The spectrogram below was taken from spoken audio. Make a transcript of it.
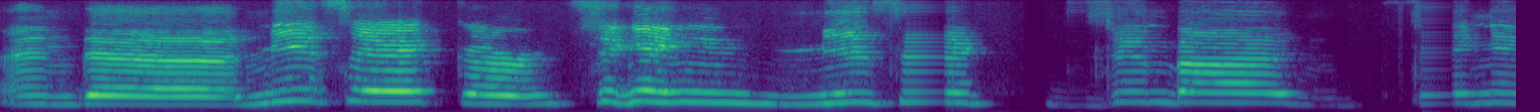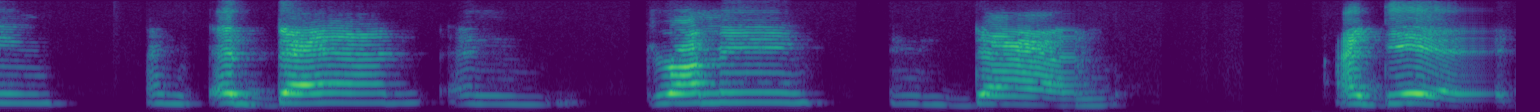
And uh music or singing music, Zumba, singing and a band and drumming and dance. I did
